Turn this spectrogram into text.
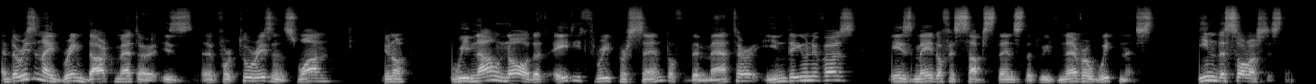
And the reason I bring dark matter is uh, for two reasons. One, you know, we now know that 83% of the matter in the universe is made of a substance that we've never witnessed in the solar system.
